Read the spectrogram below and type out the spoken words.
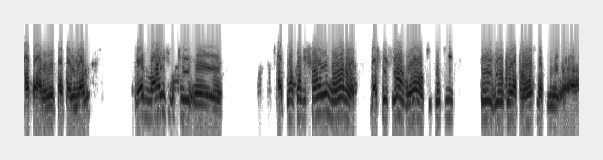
aparenta, tá ligado? É mais do que é, a tua condição humana das pessoas mesmo, que tem que ter zelo pela próxima, ter a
